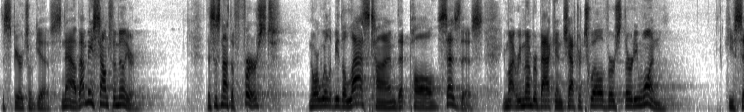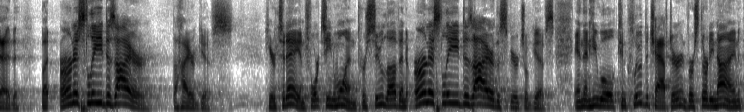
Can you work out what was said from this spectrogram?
the spiritual gifts. Now, that may sound familiar. This is not the first, nor will it be the last time that Paul says this. You might remember back in chapter 12, verse 31, he said, But earnestly desire the higher gifts here today in 14:1 pursue love and earnestly desire the spiritual gifts. And then he will conclude the chapter in verse 39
